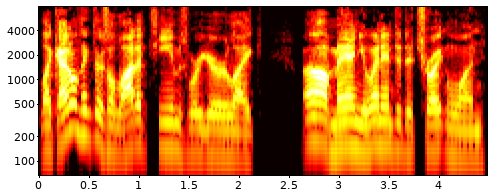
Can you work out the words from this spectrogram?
Like, I don't think there's a lot of teams where you're like, oh man, you went into Detroit and won.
